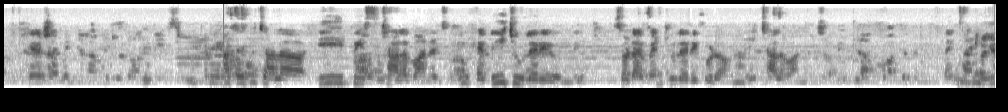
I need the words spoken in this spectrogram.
నాకైతే చాలా ఈ పీస్ చాలా బాగా నచ్చింది. హెవీ జ్యువెలరీ ఉంది. సో డైమండ్ జ్యువెలరీ కూడా ఉంది. చాలా బాగా నచ్చింది. Thank you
